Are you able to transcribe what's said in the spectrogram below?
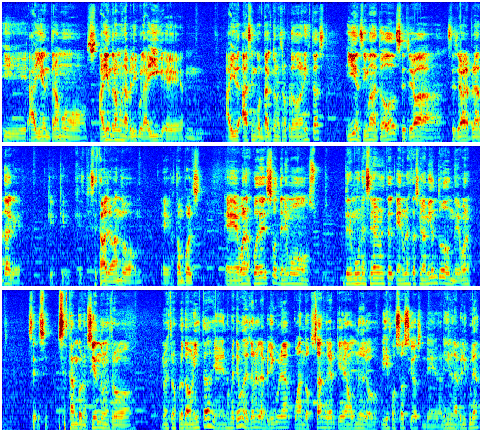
y ahí entramos, ahí entramos en la película, ahí, hacen contacto nuestros protagonistas y encima de todo se lleva, se lleva la plata que, que, se estaba llevando Gastón Pauls. Eh, bueno, después de eso tenemos, tenemos una escena en un, un estacionamiento donde, bueno, se, están conociendo nuestro, nuestros protagonistas. Eh, nos metemos de lleno en la película cuando Sandler, que era uno de los viejos socios de Darín en la película,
